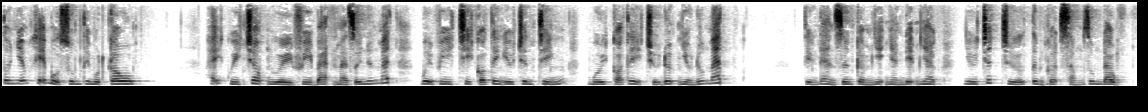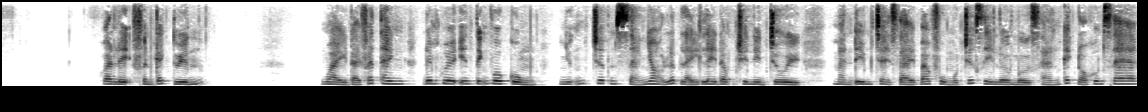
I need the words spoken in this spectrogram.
Tô Nhiễm khẽ bổ sung thêm một câu. Hãy quý trọng người vì bạn mà rơi nước mắt, bởi vì chỉ có tình yêu chân chính mới có thể chứa đựng nhiều nước mắt. Tiếng đàn dương cầm nhẹ nhàng đệm nhạc như chất chứa từng gợn sóng rung động. Hoa lệ phân cách tuyến Ngoài đài phát thanh, đêm khuya yên tĩnh vô cùng, những chớp sáng nhỏ lấp láy lay động trên nền trời. Màn đêm trải dài bao phủ một chiếc xe lờ mờ sáng cách đó không xa.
